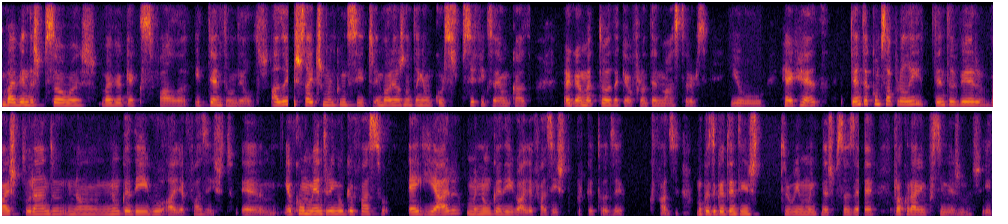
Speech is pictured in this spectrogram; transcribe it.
vai vendo as pessoas, vai ver o que é que se fala e tenta um deles. Há dois sites muito conhecidos, embora eles não tenham cursos específicos, é um bocado a gama toda, que é o Frontend Masters e o Egghead. Tenta começar por ali, tenta ver, vai explorando, não, nunca digo, olha, faz isto. É, eu como mentoring o que eu faço é guiar, mas nunca digo, olha, faz isto porque eu estou a dizer que faz. Uma coisa que eu tento instruir muito nas pessoas é procurarem por si mesmas e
